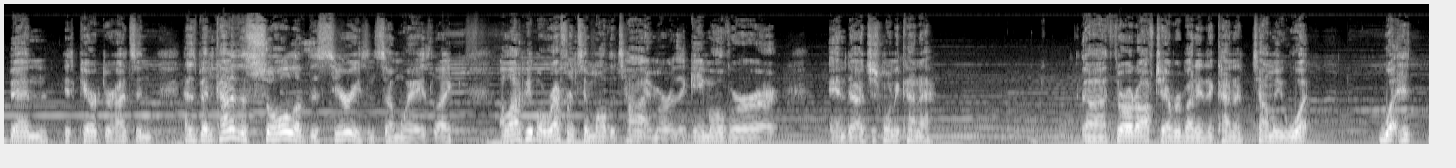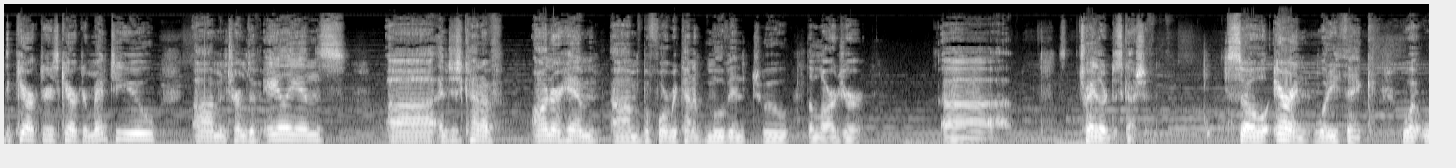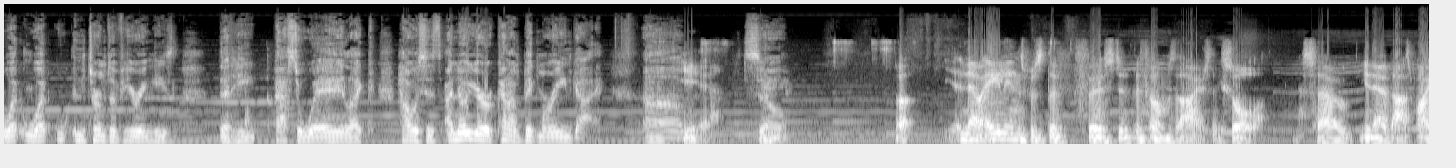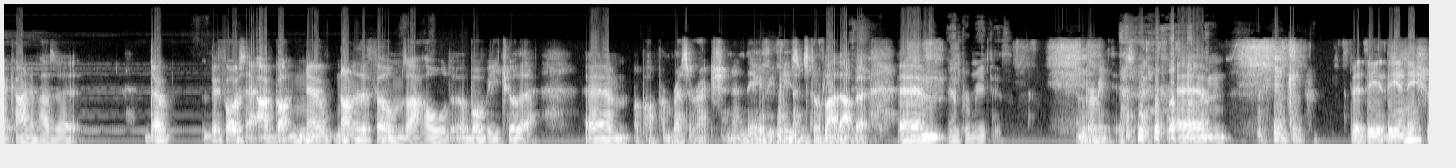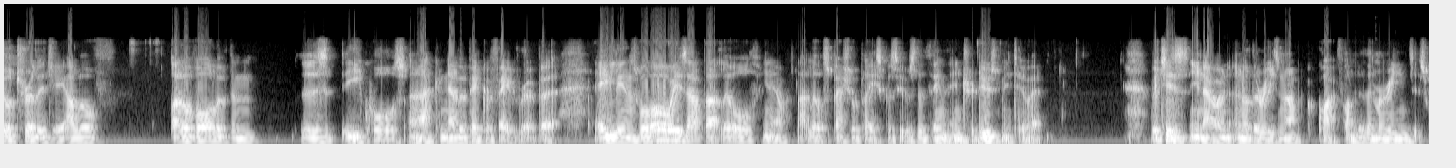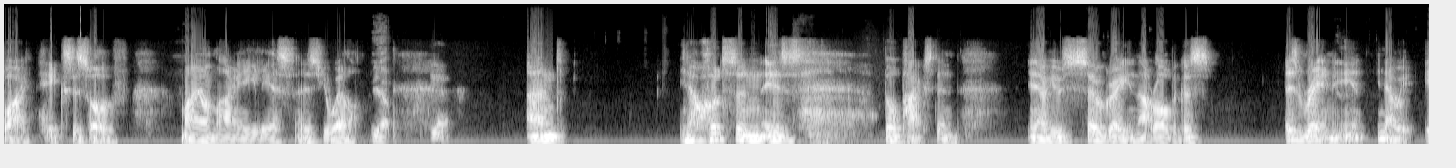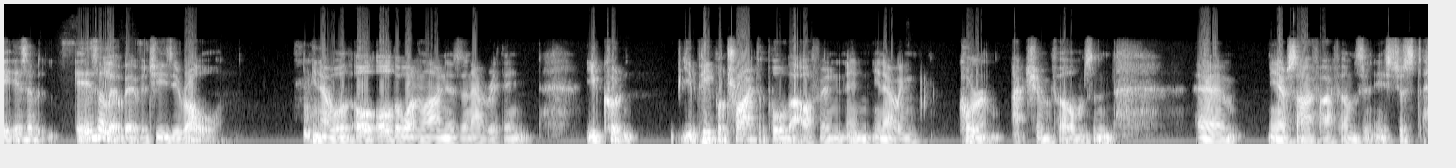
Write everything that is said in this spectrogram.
been his character Hudson has been kind of the soul of this series in some ways. Like a lot of people reference him all the time, or the game over, or and I uh, just want to kind of uh, throw it off to everybody to kind of tell me what what his, the character his character meant to you um, in terms of aliens, uh, and just kind of honor him um, before we kind of move into the larger uh, trailer discussion. So, Aaron, what do you think? What what what in terms of hearing he's that he passed away? Like, how was his? I know you're kind of a big Marine guy. Um, Yeah. So, No, Aliens was the first of the films that I actually saw. So, you know, that's why it kind of has a. Don't, before I say, I've got no. None of the films I hold above each other, um, apart from Resurrection and the AVPs and stuff like that. But um, and Prometheus. and Prometheus. um, but the the initial trilogy, I love. I love all of them as equals, and I can never pick a favorite. But Aliens will always have that little, you know, that little special place because it was the thing that introduced me to it. Which is, you know, an, another reason I'm quite fond of the Marines. It's why Hicks is sort of my online alias, as you will. Yep. And you know, Hudson is Bill Paxton. You know, he was so great in that role because, as written, it, you know, it, it is a it is a little bit of a cheesy role. You know, all, all, all the one-liners and everything. You couldn't. You, people try to pull that off in, in you know in current action films and um, you know sci-fi films, and it's just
